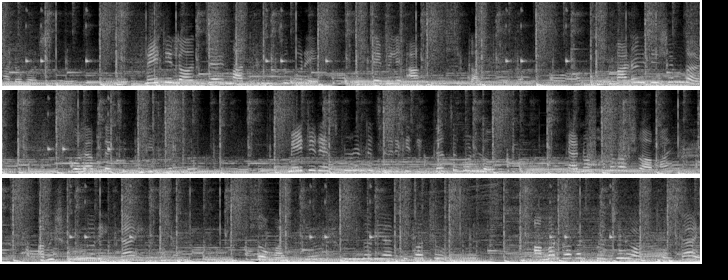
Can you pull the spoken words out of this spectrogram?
ভালোবাসি। মেয়েটি লজ্জায় মাথা নিচু করে টেবিলে আঁকি মুখি কাটল বারোই ডিসেম্বর গোলাপ গাছে মেয়েটি রেস্টুরেন্টে ছেলেটিকে জিজ্ঞাসা করল, কেন ভালোবাসো আমায়? আমি সুন্দরী, তাই? তোমার চেয়েও সুন্দরী আছে কত? আমার বাবার প্রচুর অর্থ, তাই?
